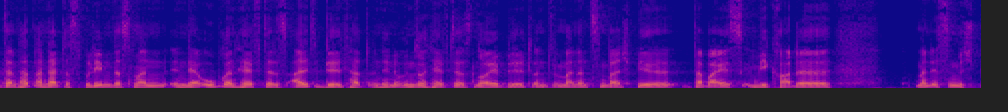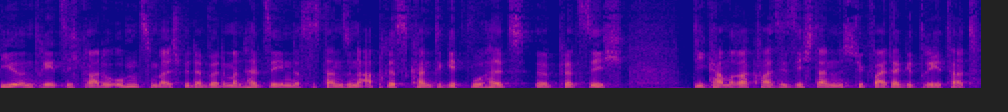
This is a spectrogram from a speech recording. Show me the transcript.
dann hat man halt das Problem, dass man in der oberen Hälfte das alte Bild hat und in der unteren Hälfte das neue Bild. Und wenn man dann zum Beispiel dabei ist, irgendwie gerade, man ist im Spiel und dreht sich gerade um zum Beispiel, dann würde man halt sehen, dass es dann so eine Abrisskante gibt, wo halt äh, plötzlich die Kamera quasi sich dann ein Stück weiter gedreht hat,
